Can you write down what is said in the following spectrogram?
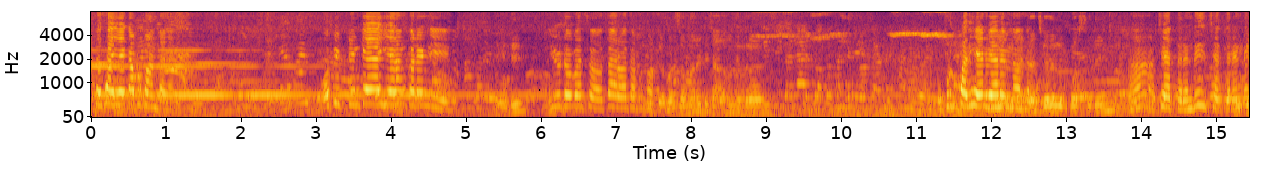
సక్సెస్ అయ్యాక అప్పుడు కొంటానండి. ఓ ఫిఫ్టీన్ కే అయ్యారనుకోరండి ఏంటి? యూట్యూబర్స్ తర్వాత ఇప్పుడు పదిహేను వేల ఎనిమిది వందలు. పెట్టచ్చు కదా లుక్ వస్తుంది. ఆ, చేస్తారండి చేస్తారండి.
